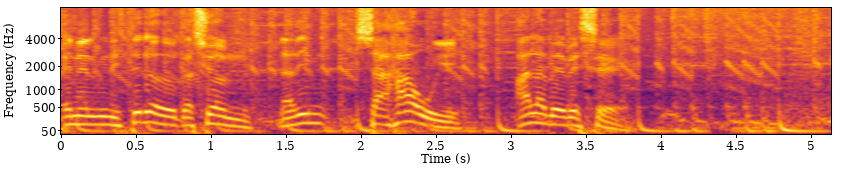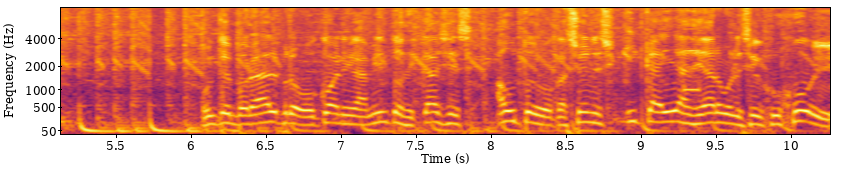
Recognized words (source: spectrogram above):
en el Ministerio de Educación, Nadim Zahawi, a la BBC. Un temporal provocó anegamientos de calles, autoevocaciones y caídas de árboles en Jujuy.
